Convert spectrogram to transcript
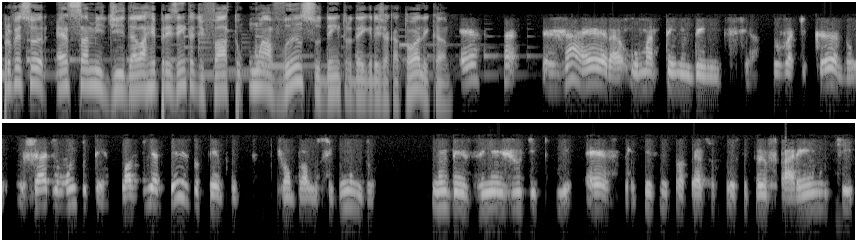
Professor, essa medida, ela representa de fato um avanço dentro da Igreja Católica? Essa já era uma tendência do Vaticano já de muito tempo. Havia desde o tempo de João Paulo II um desejo de que esse processo fosse transparente,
